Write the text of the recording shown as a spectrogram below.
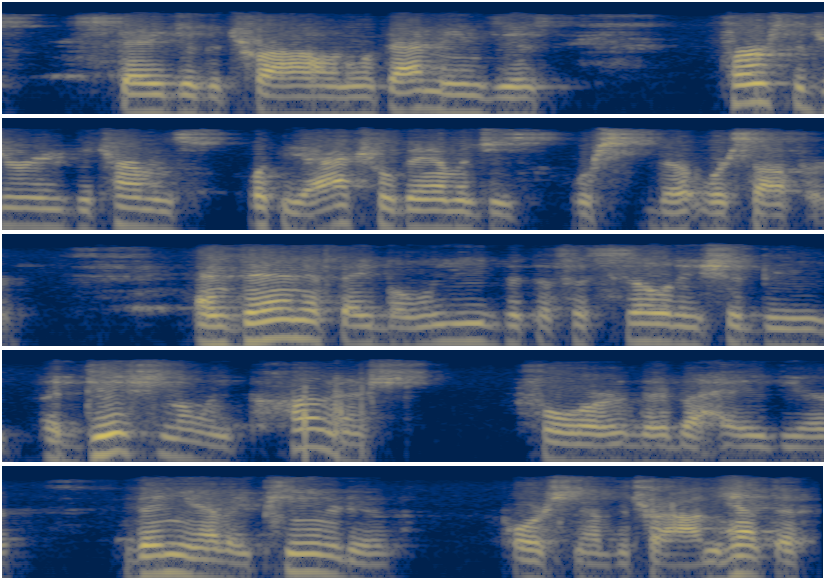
stage of the trial. And what that means is, first the jury determines what the actual damages were that were suffered. And then if they believe that the facility should be additionally punished for their behavior, then you have a punitive portion of the trial. And you have to,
